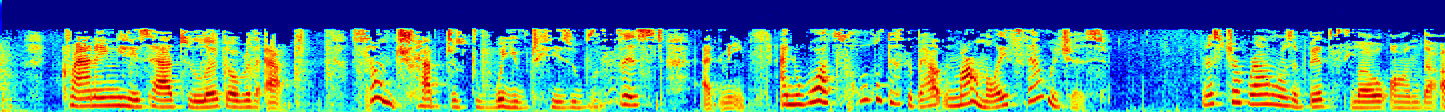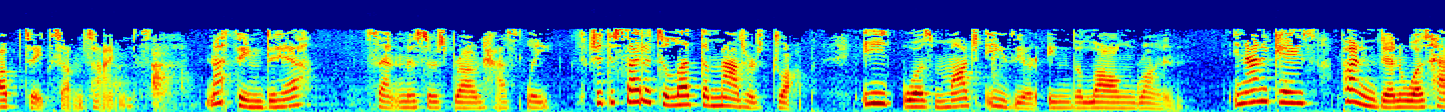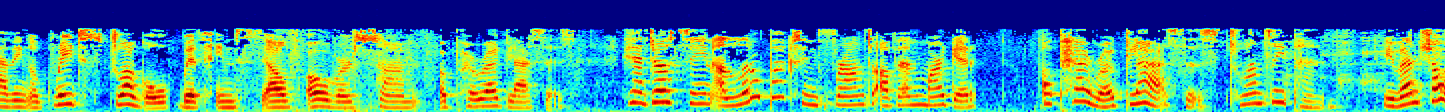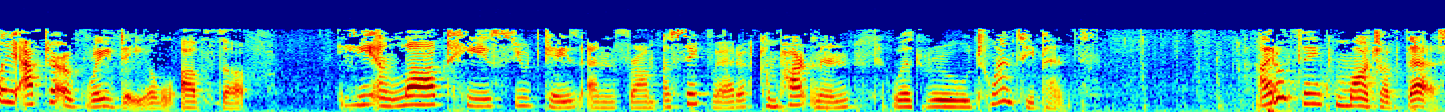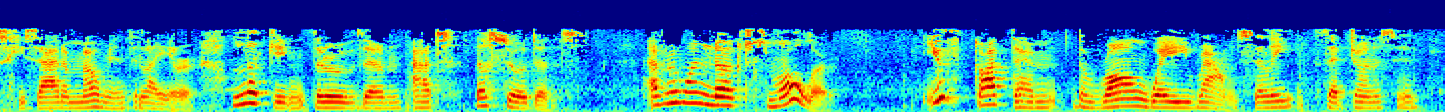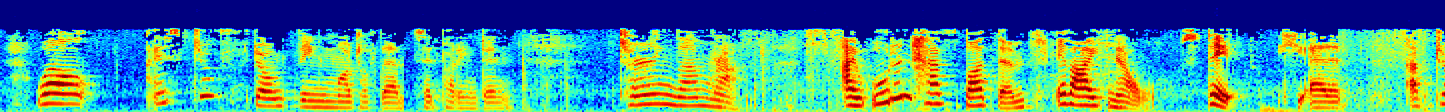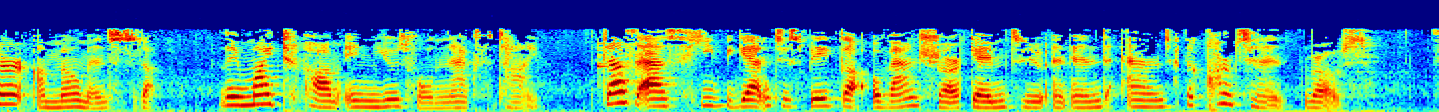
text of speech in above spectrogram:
craning his head to look over the edge. Some chap just waved his fist at me. And what's all this about marmalade sandwiches? Mr. Brown was a bit slow on the uptake sometimes. Nothing, dear, said Mrs. Brown hastily. She decided to let the matter drop. It was much easier in the long run. In any case, Paddington was having a great struggle with himself over some opera glasses. He had just seen a little box in front of him market, opera glasses, 20 pence. Eventually, after a great deal of thought, he unlocked his suitcase and from a secret compartment withdrew 20 pence. I don't think much of this, he said a moment later, looking through them at the students. Everyone looked smaller. You've got them the wrong way round, silly, said Jonathan. Well, I still don't think much of them, said Paddington, turning them round. I wouldn't have bought them if I'd known. Still, he added after a moment's thought, they might come in useful next time. Just as he began to speak, the adventure came to an end and the curtain rose.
